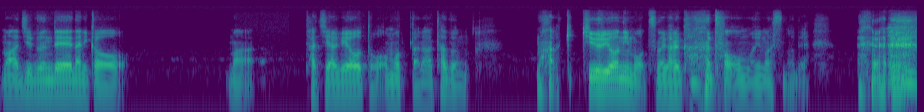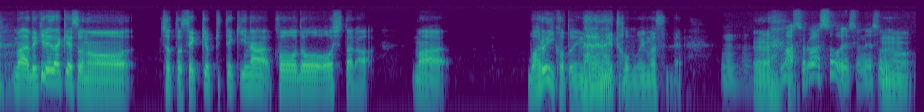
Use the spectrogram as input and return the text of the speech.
まあ自分で何かを、まあ、立ち上げようと思ったら、多分、まあ、き給料にもつながるかなと思いますので。まあ、できるだけその、ちょっと積極的な行動をしたら、まあ、悪いことにならないと思いますね。うんうん。まあそれはそうですよねそうんの、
